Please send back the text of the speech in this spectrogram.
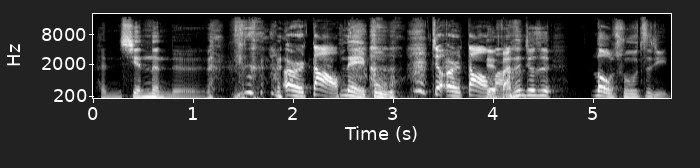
很鲜嫩的 耳道内部，就耳道嘛。对，反正就是露出自己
